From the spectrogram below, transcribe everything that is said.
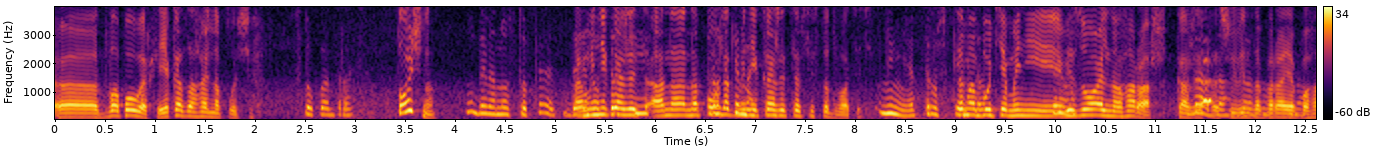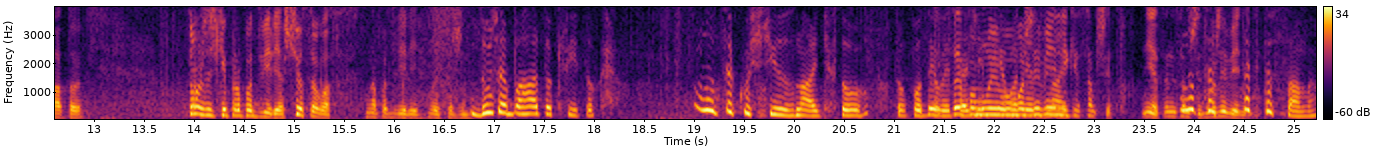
Е, два поверхи. Яка загальна площа? 100 квадратів. Точно? Ну, 95, А мені кажеться, а на, на погляд Трошки мені менше. кажеться всі 120. Ні, ні, трошки. Це, так. мабуть, мені візуально гараж. Кажеться, Да, що да, він да, забирає да. багато. Трошечки про подвір'я. Що це у вас на подвір'ї висаджено? Дуже багато квіток. Ну, це кущі знають, хто, хто подивиться. Це, по-моєму, можжевельник і самшит. Ні, це не Ну, самшит, це можжевельник. так те ж саме.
